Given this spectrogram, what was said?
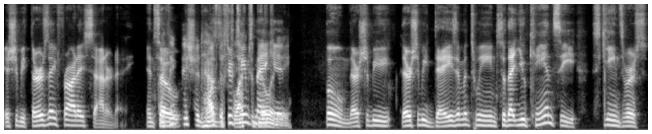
It should be Thursday, Friday, Saturday. And I so think they should once have the, the two teams make it, boom, there should be there should be days in between so that you can see Skenes versus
